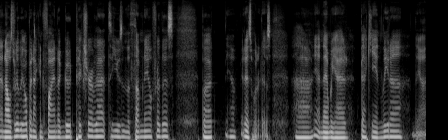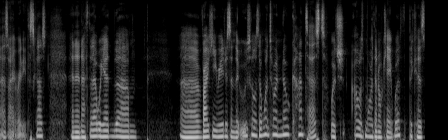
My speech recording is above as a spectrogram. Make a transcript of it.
and I was really hoping I can find a good picture of that to use in the thumbnail for this, but yeah, it is what it is. Uh, yeah, and then we had Becky and Lita, you know, as I already discussed, and then after that we had um, uh, Viking Raiders and the Usos. I went to a no contest, which I was more than okay with because,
